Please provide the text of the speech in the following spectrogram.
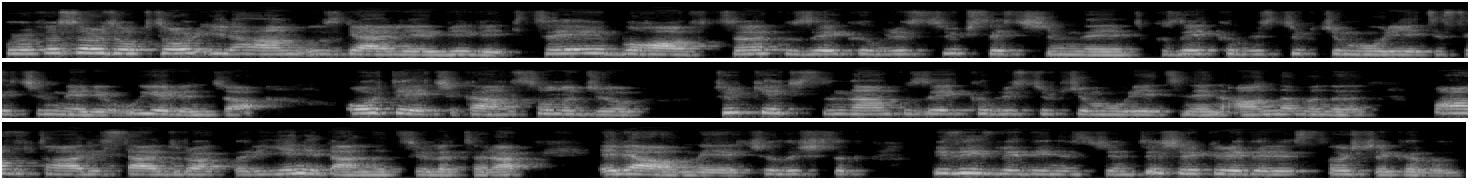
Profesör Doktor İlhan Uzger'le birlikte bu hafta Kuzey Kıbrıs Türk seçimleri, Kuzey Kıbrıs Türk Cumhuriyeti seçimleri uyarınca ortaya çıkan sonucu Türkiye açısından Kuzey Kıbrıs Türk Cumhuriyeti'nin anlamını, bazı tarihsel durakları yeniden hatırlatarak ele almaya çalıştık. Bizi izlediğiniz için teşekkür ederiz. Hoşçakalın.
